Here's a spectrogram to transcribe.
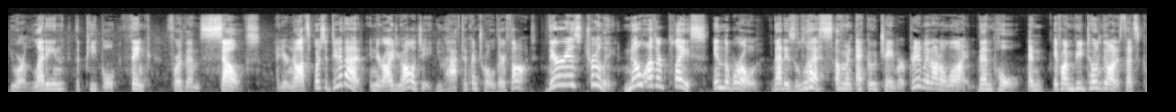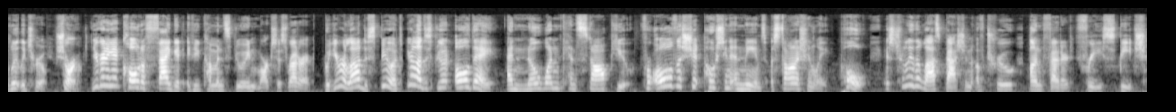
You are letting the people think for themselves. And you're not supposed to do that in your ideology. You have to control their thought. There is truly no other place in the world that is less of an echo chamber, particularly not online, than Pol. And if I'm being totally honest, that's completely true. Sure, you're gonna get called a faggot if you come in spewing Marxist rhetoric, but you're allowed to spew it. You're allowed to spew it all day, and no one can stop you. For all the shit posting and memes, astonishingly, Pol is truly the last bastion of true, unfettered, free speech.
